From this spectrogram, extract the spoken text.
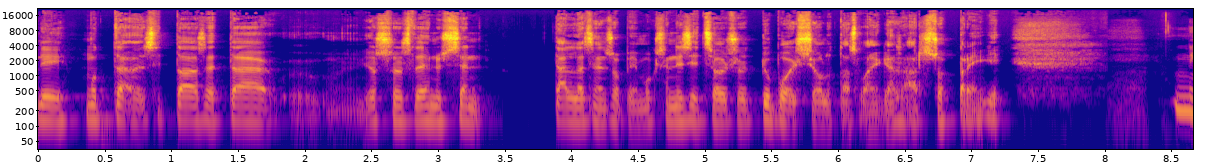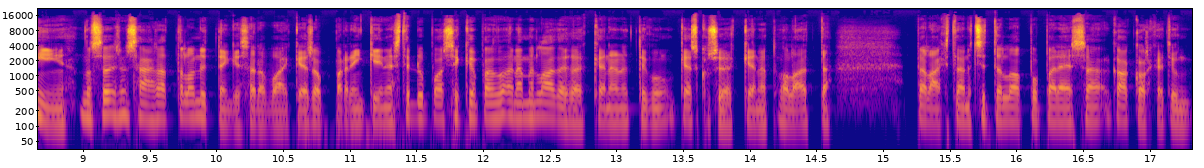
Niin, mutta sitten taas, että jos olisi tehnyt sen tällaisen sopimuksen, niin sitten se olisi Dubois ollut taas vaikea saada soppariinkin. Niin, no se, sehän saattaa olla nyttenkin saada vaikea soppariin kiinni. Sitten Duboisikin on enemmän laitahyökkäänä nyt kuin keskusyökkäänä tuolla, että pelaako tämä nyt sitten loppupeleissä kakkosketjun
